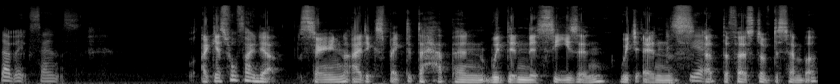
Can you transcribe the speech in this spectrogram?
that makes sense. I guess we'll find out soon. I'd expect it to happen within this season, which ends Yeah. at the 1st of December.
